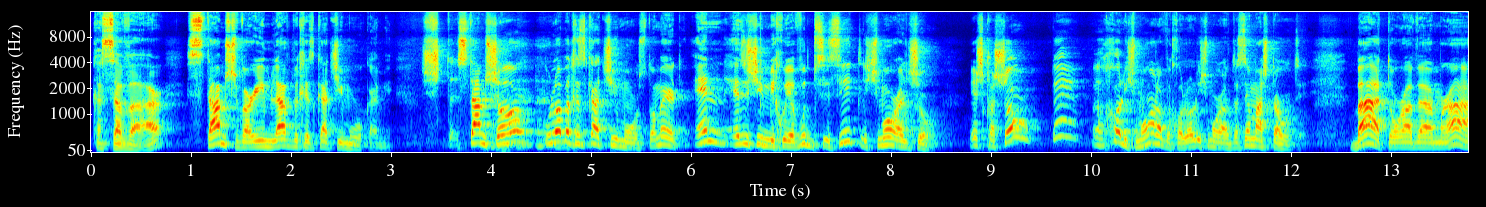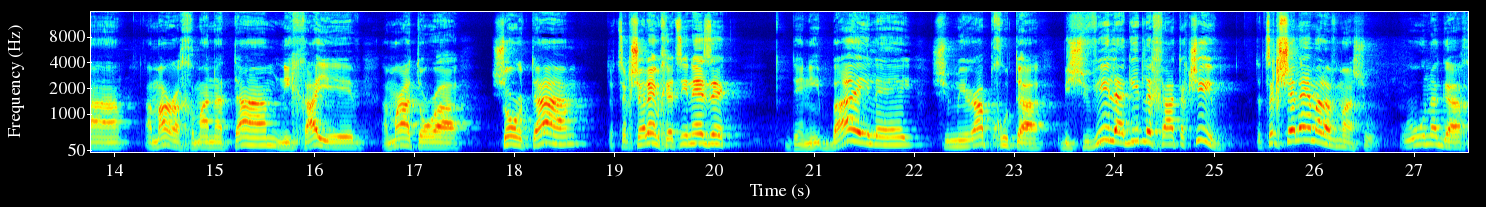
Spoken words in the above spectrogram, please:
כסבר, סתם שברים לאו בחזקת שימור קיימי. סתם שור הוא לא בחזקת שימור, זאת אומרת אין איזושהי מחויבות בסיסית לשמור על שור. יש לך שור, אתה יכול לשמור עליו, יכול לא לשמור עליו, תעשה מה שאתה רוצה. באה התורה ואמרה, אמר רחמנא תם ניחייב, אמרה התורה שור תם, אתה צריך לשלם חצי נזק. דני בא אלי שמירה פחותה, בשביל להגיד לך, תקשיב, אתה צריך לשלם עליו משהו, הוא נגח,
